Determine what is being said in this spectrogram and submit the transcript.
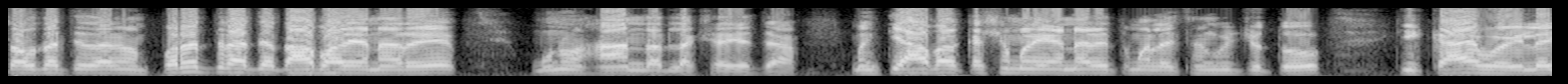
चौदाच्या दरम्यान परत राज्यात आभाळ येणार आहे. म्हणून हा अंदाज लक्षात यायचा मग ती आभाळ कशामुळे येणार आहे तुम्हाला सांगू इच्छितो की काय होईल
